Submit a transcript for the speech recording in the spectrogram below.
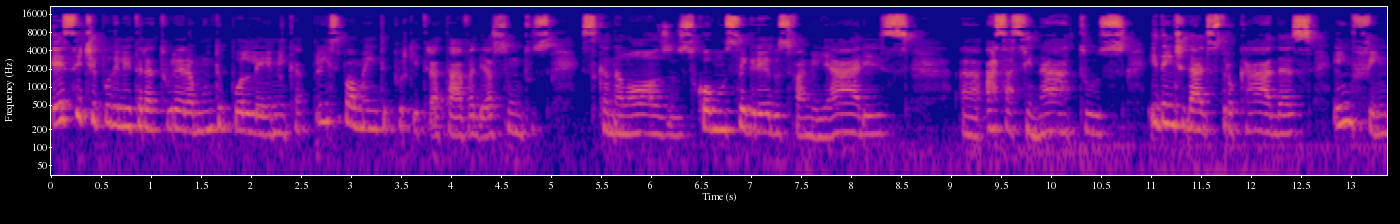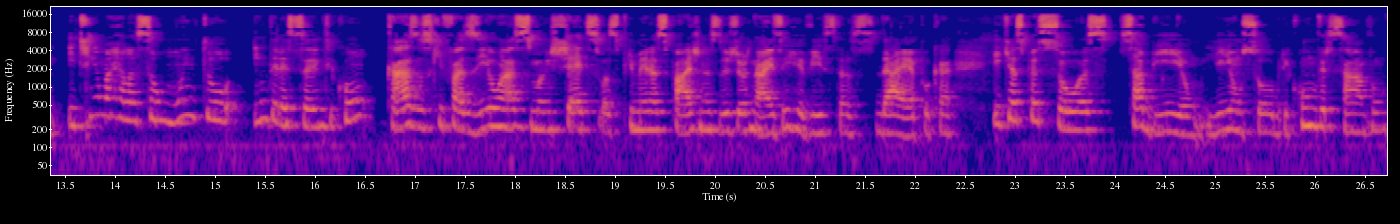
Esse tipo de literatura era muito polêmica, principalmente porque tratava de assuntos escandalosos, como segredos familiares, uh, assassinatos, identidades trocadas, enfim, e tinha uma relação muito interessante com casos que faziam as manchetes, as primeiras páginas dos jornais e revistas da época e que as pessoas sabiam, liam sobre, conversavam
